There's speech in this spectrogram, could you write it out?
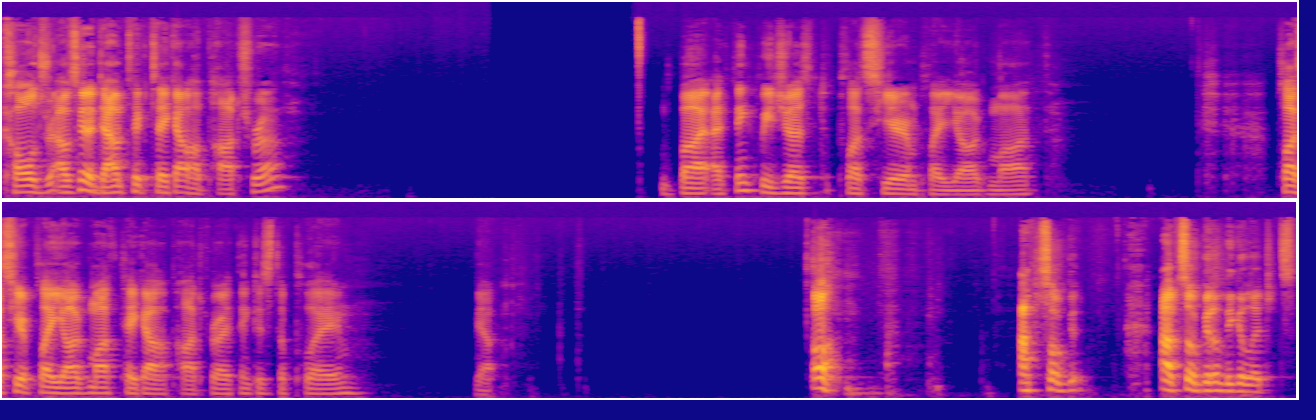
Cauldron. I was gonna down tick take out Hapatra. But I think we just plus here and play Yawgmoth. Plus here, play Yawgmoth, take out Hapatra, I think is the play. Yeah. Oh! I'm so good. I'm so good at League of Legends.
